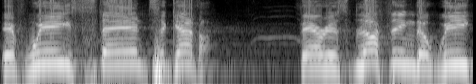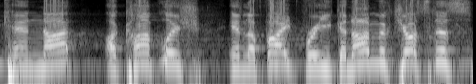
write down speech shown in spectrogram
if we stand together, there is nothing that we cannot accomplish in the fight for economic justice,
